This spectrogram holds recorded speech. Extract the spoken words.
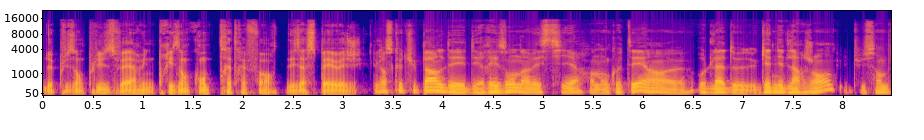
de plus en plus vers une prise en compte très très forte des aspects ESG. Lorsque tu parles des, des raisons d'investir en mon côté, hein, euh, au-delà de gagner de l'argent, tu sembles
